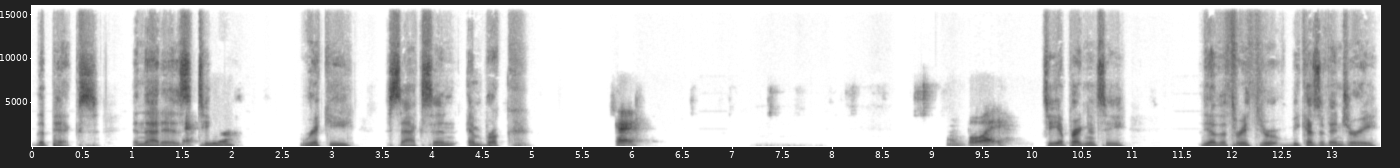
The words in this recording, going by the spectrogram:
the picks, and that is Okay. Tia, Ricky, Saxon, and Brooke. Okay. Oh boy. Tia pregnancy, the other three through because of injury.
